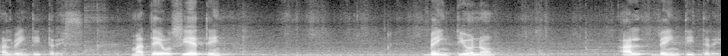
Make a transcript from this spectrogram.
al 23. Mateo 7, 21 al 23.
